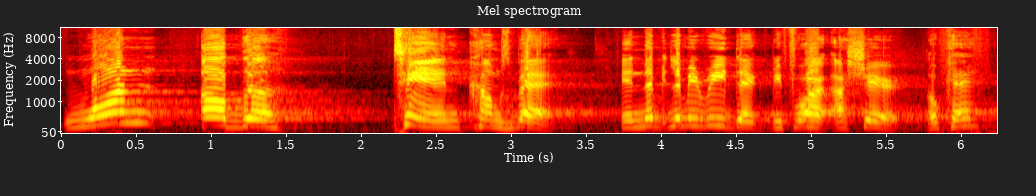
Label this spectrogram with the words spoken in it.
one of the ten comes back. And let me, let me read that before I, I share it, okay?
